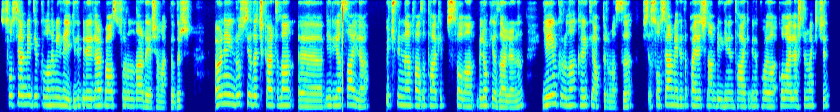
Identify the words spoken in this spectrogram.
sosyal medya kullanımı ile ilgili bireyler bazı sorunlar da yaşamaktadır. Örneğin Rusya'da çıkartılan e, bir yasayla 3000'den fazla takipçisi olan blog yazarlarının yayın kuruluna kayıt yaptırması, işte sosyal medyada paylaşılan bilginin takibini kolay- kolaylaştırmak için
